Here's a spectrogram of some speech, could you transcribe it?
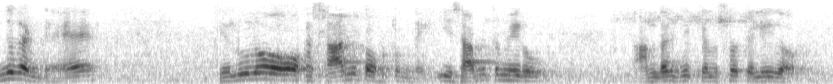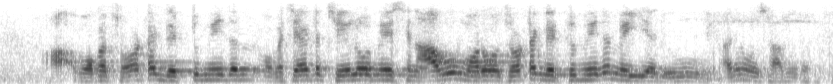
ఎందుకంటే తెలుగులో ఒక సామెత ఒకటి ఉంది. ఈ సామెత మీరు అందరికీ తెలుసో తెలీదో ఒక చోట గట్టు మీద ఒక చేట చేలో మేసిన ఆవు మరో చోట గట్టు మీద మెయ్యదు అని ఒక సామెత ఉంది.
